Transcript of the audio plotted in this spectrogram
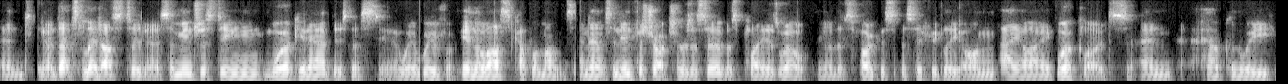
And you know that's led us to you know, some interesting work in our business, you know, where we've in the last couple of months announced an infrastructure as a service play as well, you know, that's focused specifically on AI workloads and how can we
